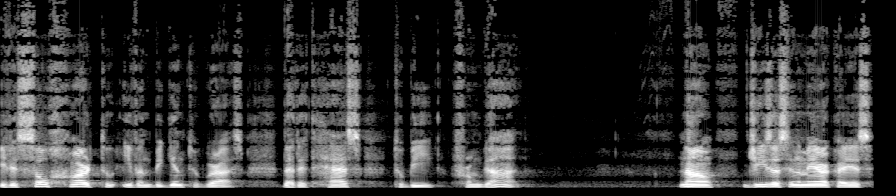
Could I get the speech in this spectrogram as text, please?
It is so hard to even begin to grasp that it has to be from God. Now, Jesus in America is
